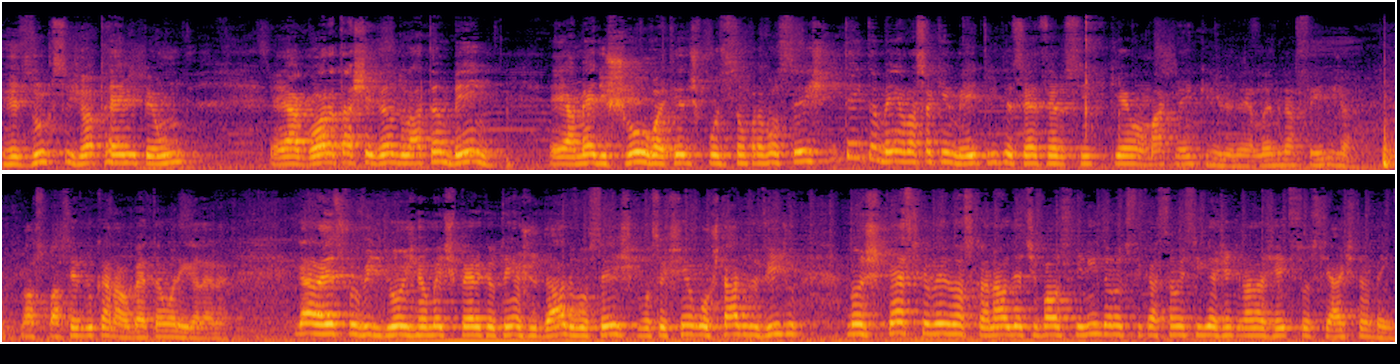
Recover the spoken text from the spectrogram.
Resulx JMP1. É, agora está chegando lá também é, a Med Show vai ter à disposição para vocês. E tem também a nossa QMEI 3705, que é uma máquina incrível, né? Lâmina fade já. Nosso parceiro do canal, Betão ali, galera. Galera, esse foi o vídeo de hoje. Realmente espero que eu tenha ajudado vocês, que vocês tenham gostado do vídeo. Não esquece de inscrever no nosso canal, de ativar o sininho da notificação e seguir a gente lá nas redes sociais também.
